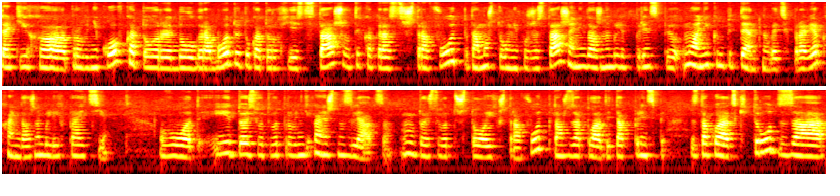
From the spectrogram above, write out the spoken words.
таких э, проводников, которые долго работают, у которых есть стаж, вот их как раз штрафуют, потому что у них уже стаж, они должны были, в принципе, ну, они компетентны в этих проверках, они должны были их пройти. Вот, и то есть вот, вот проводники, конечно, злятся, ну, то есть вот что их штрафуют, потому что зарплата и так, в принципе, за такой адский труд, за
